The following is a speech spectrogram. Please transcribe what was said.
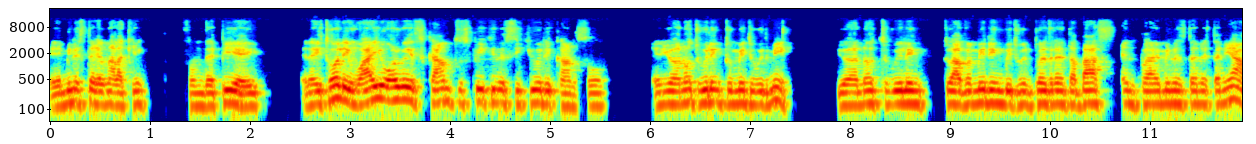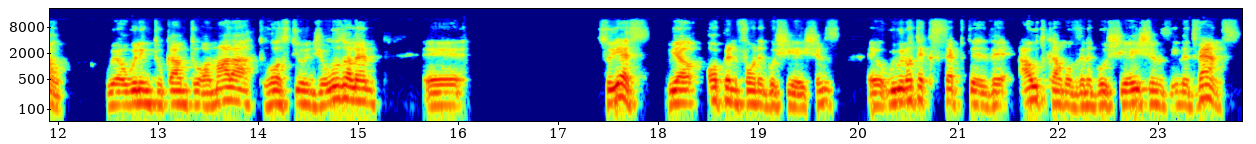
uh, Minister El Malaki from the PA, and I told him, Why you always come to speak in the Security Council and you are not willing to meet with me? You are not willing to have a meeting between President Abbas and Prime Minister Netanyahu. We are willing to come to Ramallah to host you in Jerusalem. Uh, so, yes, we are open for negotiations. Uh, we will not accept the, the, outcome of the negotiations in advance,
